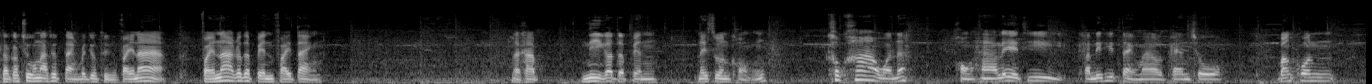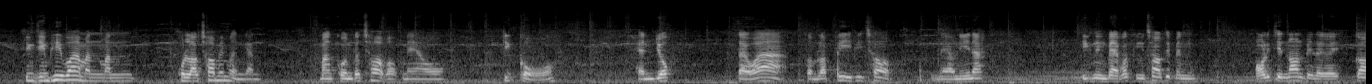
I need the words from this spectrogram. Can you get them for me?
แล้วก็ช่วงหน้าชุดแต่งไปจนถึงไฟหน้า ไฟหน้าก็จะเป็นไฟแต่งนะครับ นี่ก็จะเป็นในส่วนของคร่าวๆอะนะของฮาร์เลย์ที่คันนี้ที่แต่งมาแพนโชว์บางคนจริงๆ พี่ว่ามันมันคนเราชอบไม่เหมือนกัน บางคนก็ชอบออกแนวจิกโกแขนยก แต่ว่าสำหรับพี่พี่ชอบแนวนี้นะ อีกหนึ่งแบบก็คือชอบที่เป็นออริจินอลไปเลย ก็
